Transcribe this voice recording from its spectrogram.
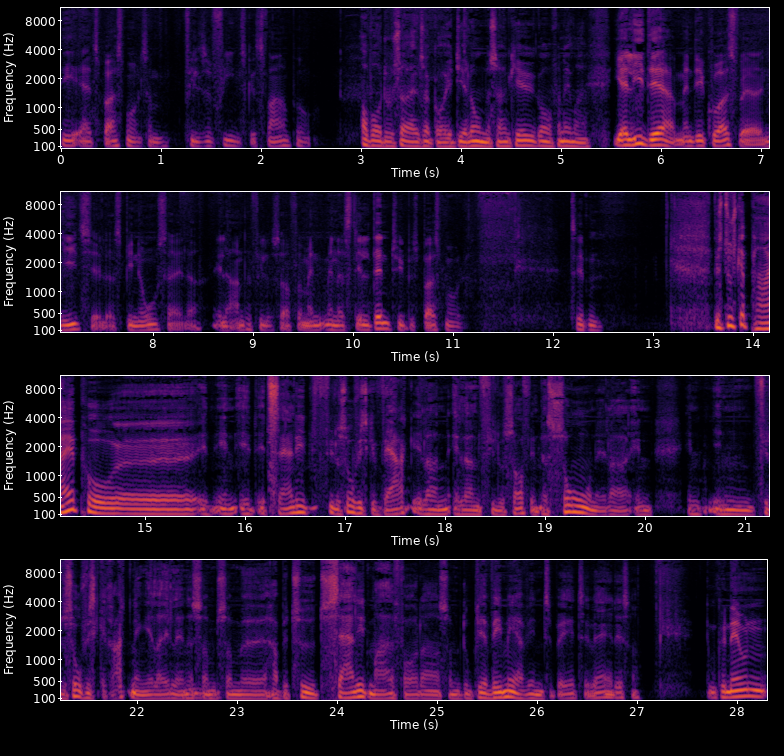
det er et spørgsmål, som filosofien skal svare på. Og hvor du så altså går i dialog med Søren Kierkegaard, fornemmer jeg? Ja, lige der, men det kunne også være Nietzsche eller Spinoza eller, eller andre filosofer, men, men at stille den type spørgsmål til dem. Hvis du skal pege på øh, en, et, et særligt filosofisk værk, eller en, eller en filosof, en person, eller en, en, en filosofisk retning, eller et eller andet, som, som øh, har betydet særligt meget for dig, og som du bliver ved med at vende tilbage til, hvad er det så? Jeg kan nævne,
